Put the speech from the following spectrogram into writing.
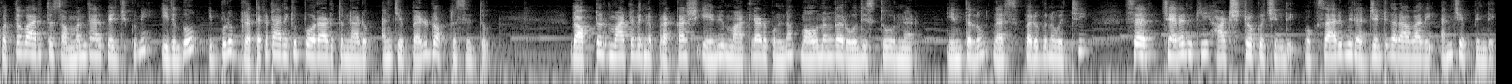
కొత్త వారితో సంబంధాలు పెంచుకుని ఇదిగో ఇప్పుడు బ్రతకటానికి పోరాడుతున్నాడు అని చెప్పాడు డాక్టర్ సిద్ధు. డాక్టర్ మాట విన్న ప్రకాష్ ఏమీ మాట్లాడకుండా మౌనంగా రోధిస్తూ ఉన్నాడు. ఇంతలో నర్సు పరుగున వచ్చి సార్ చరణ్కి హార్ట్ స్ట్రోక్ వచ్చింది. ఒకసారి మీరు అర్జెంటుగా రావాలి అని చెప్పింది.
